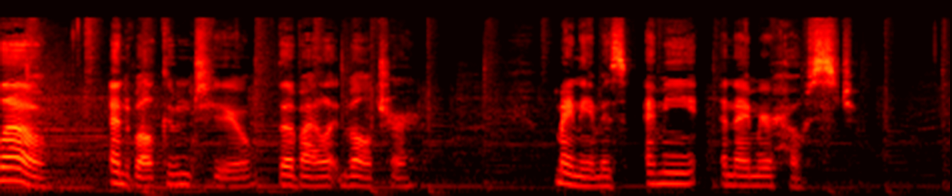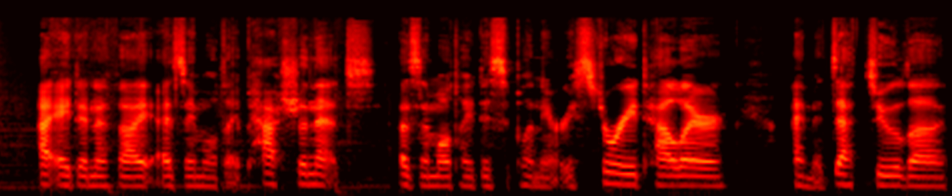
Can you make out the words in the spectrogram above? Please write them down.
Hello, and welcome to The Violet Vulture. My name is Emmy, and I'm your host. I identify as a multi passionate, as a multidisciplinary storyteller, I'm a death doula,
